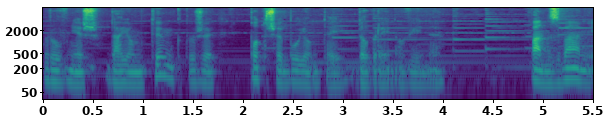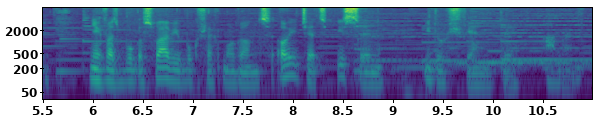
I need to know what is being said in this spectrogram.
również dają tym, którzy potrzebują tej dobrej nowiny. Pan z Wami, niech Was błogosławi Bóg Wszechmogący, Ojciec i Syn i Duch Święty. Amen.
